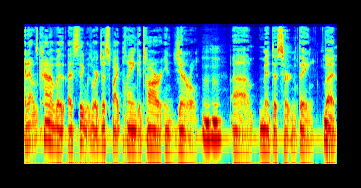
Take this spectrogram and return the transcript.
and that was kind of a, a statement where just by playing guitar in general um, meant a certain thing. But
